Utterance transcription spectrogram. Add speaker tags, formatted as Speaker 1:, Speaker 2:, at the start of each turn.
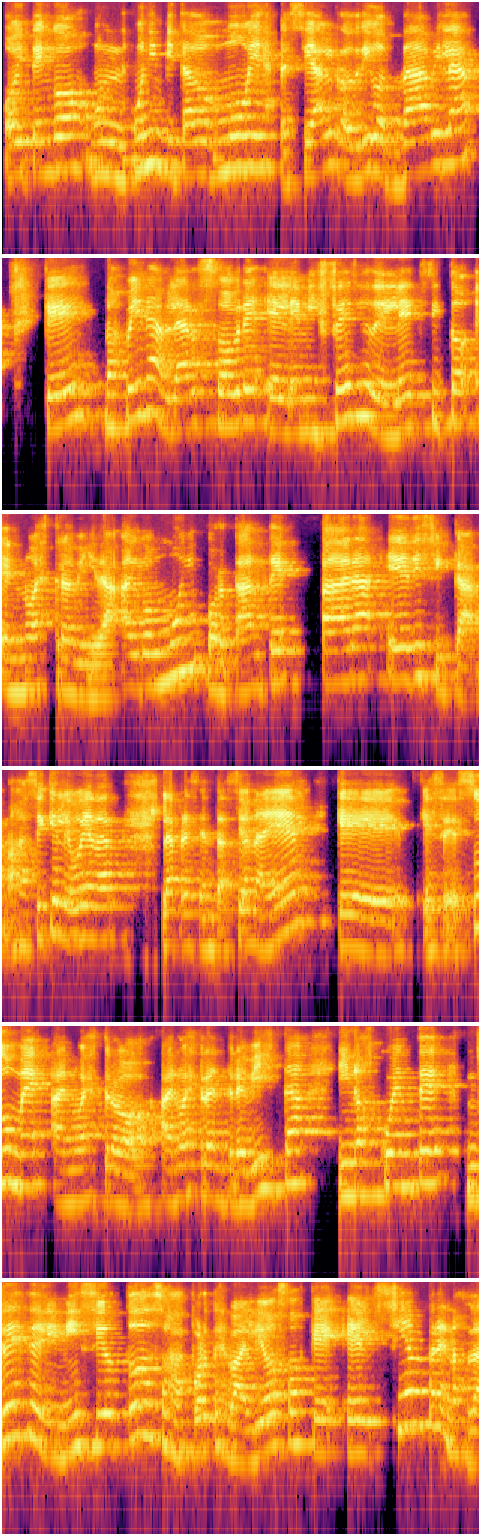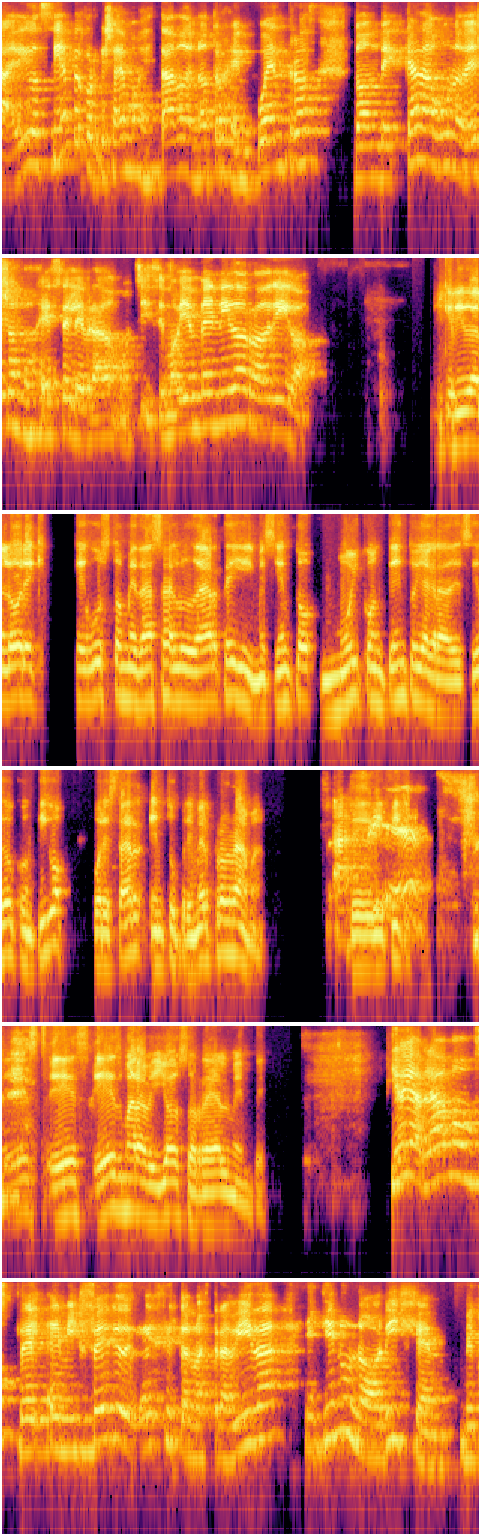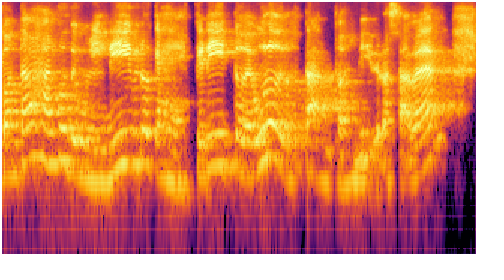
Speaker 1: Hoy tengo un, invitado muy especial, Rodrigo Dávila, que nos viene a hablar sobre el hemisferio del éxito en nuestra vida, algo muy importante para edificarnos. Así que le voy a dar la presentación a él, que, se sume a, nuestro, a nuestra entrevista y nos cuente desde el inicio todos esos aportes valiosos que él siempre nos da. digo siempre porque ya hemos estado en otros encuentros donde cada uno de ellos los he celebrado muchísimo. Bienvenido, Rodrigo.
Speaker 2: Mi querida Lore, qué gusto me da saludarte y me siento muy contento y agradecido contigo por estar en tu primer programa.
Speaker 1: Así es.
Speaker 2: Es, es, maravilloso realmente.
Speaker 1: Y hoy hablamos del hemisferio del éxito en nuestra vida y tiene un origen. Me contabas algo de un libro que has escrito, de uno de los tantos libros. A ver,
